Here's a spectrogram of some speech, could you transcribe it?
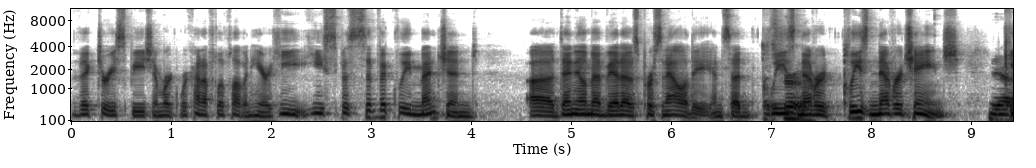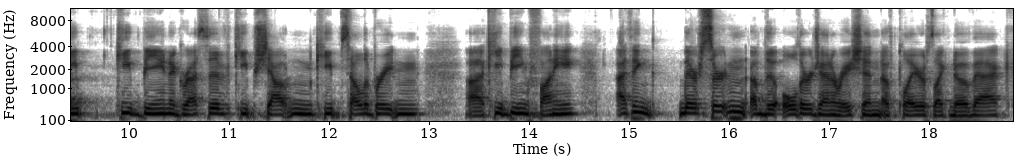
victory speech, and we're, we're kind of flip flopping here, he he specifically mentioned uh, Daniel Medvedev's personality and said, "Please never, please never change. Yeah. Keep keep being aggressive, keep shouting, keep celebrating, uh, keep being funny." I think there's certain of the older generation of players like Novak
